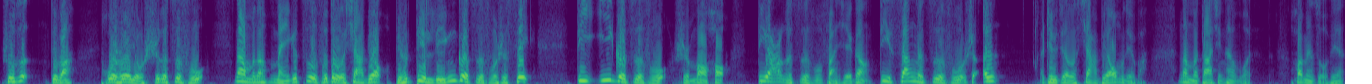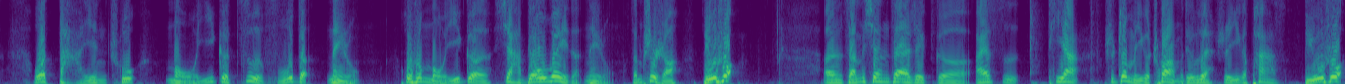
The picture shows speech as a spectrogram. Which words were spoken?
数字，对吧？或者说有十个字符，那么呢，每个字符都有下标。比如第零个字符是 C，第一个字符是冒号，第二个字符反斜杠，第三个字符是 N，啊，这个叫做下标嘛，对吧？那么大家请看我画面左边，我打印出某一个字符的内容。或者说某一个下标位的内容，咱们试试啊。比如说，嗯，咱们现在这个 str 是这么一个串嘛，对不对？是一个 pass。比如说，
